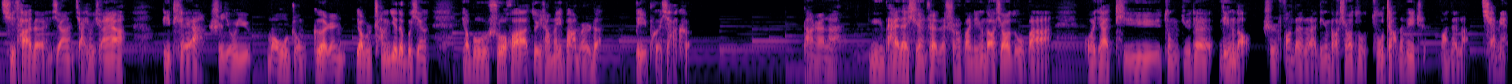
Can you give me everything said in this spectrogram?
其他的像贾秀全呀、李铁呀，是由于某种个人，要不成绩的不行，要不说话嘴上没把门的，被迫下课。当然了，女排在选帅的时候，把领导小组把。国家体育总局的领导是放在了领导小组组长的位置，放在了前面。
